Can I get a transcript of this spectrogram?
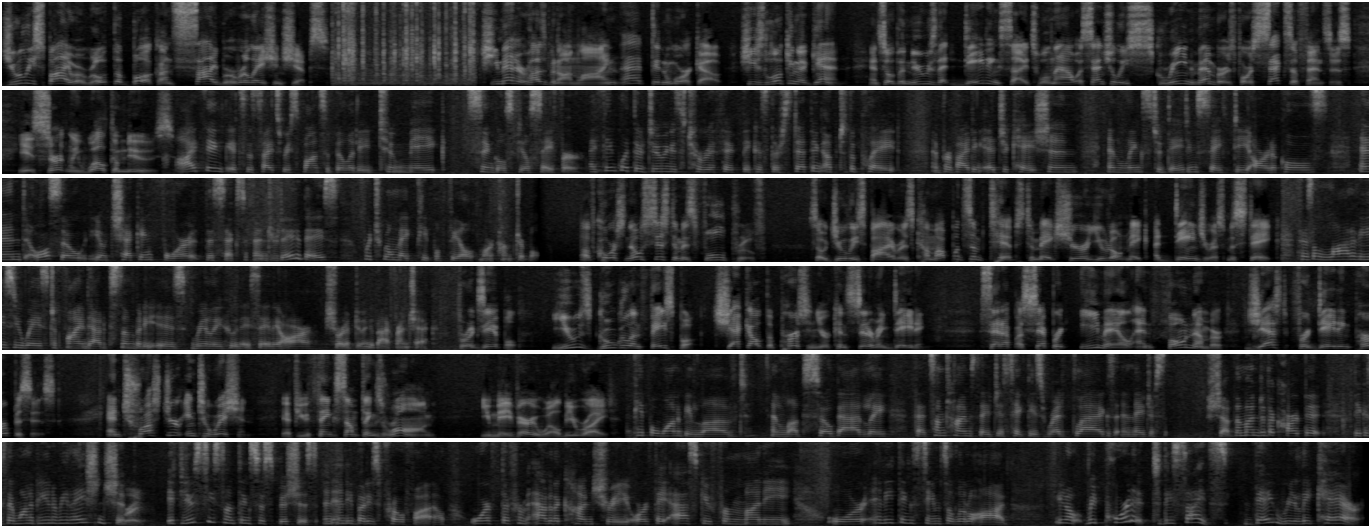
Julie Spira wrote the book on cyber relationships. She met her husband online. That didn't work out. She's looking again. And so the news that dating sites will now essentially screen members for sex offenses is certainly welcome news. I think it's the site's responsibility to make singles feel safer. I think what they're doing is terrific because they're stepping up to the plate and providing education and links to dating safety articles and also, you know, checking for the sex offender database, which will make people feel more comfortable. Of course, no system is foolproof. So Julie Spira has come up with some tips to make sure you don't make a dangerous mistake. There's a lot of easy ways to find out if somebody is really who they say they are, short of doing a background check. For example, use Google and Facebook. Check out the person you're considering dating. Set up a separate email and phone number just for dating purposes. And trust your intuition. If you think something's wrong, you may very well be right. People want to be loved and loved so badly that sometimes they just take these red flags and they just shove them under the carpet because they want to be in a relationship. Right. If you see something suspicious in anybody's profile, or if they're from out of the country, or if they ask you for money, or anything seems a little odd, you know, report it to these sites. They really care.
